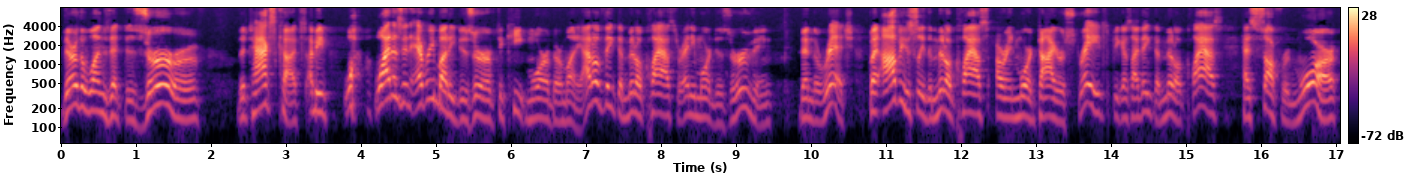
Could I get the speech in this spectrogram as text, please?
They're the ones that deserve the tax cuts." I mean, why, why doesn't everybody deserve to keep more of their money? I don't think the middle class are any more deserving than the rich. But obviously, the middle class are in more dire straits because I think the middle class has suffered more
